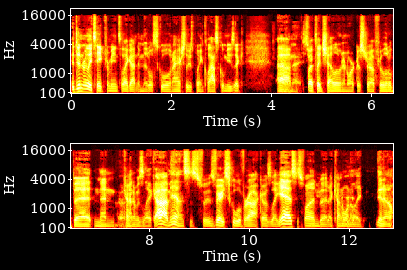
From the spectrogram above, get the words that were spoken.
It didn't really take for me until I got into middle school, and I actually was playing classical music. Oh, Um, nice. So I played cello in an orchestra for a little bit, and then Oh. kind of was like, ah, man, this is it was very School of Rock. I was like, yeah, this is fun, but I kind of want to like, you know,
